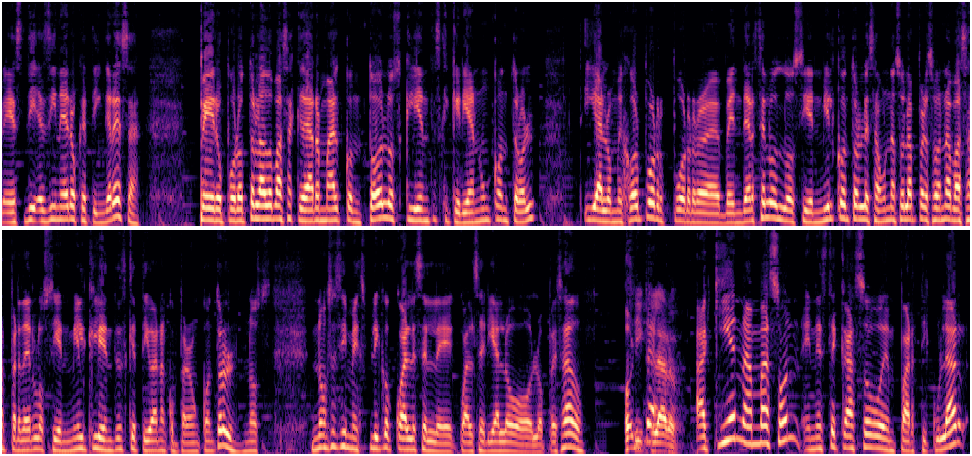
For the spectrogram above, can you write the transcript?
es, dinero que te ingresa. Pero por otro lado vas a quedar mal con todos los clientes que querían un control y a lo mejor por, por eh, vendérselos los 100 mil controles a una sola persona vas a perder los 100 mil clientes que te iban a comprar un control. No, no sé si me explico cuál, es el, eh, cuál sería lo, pesado. sí, claro. Aquí en Amazon, en este caso en particular,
